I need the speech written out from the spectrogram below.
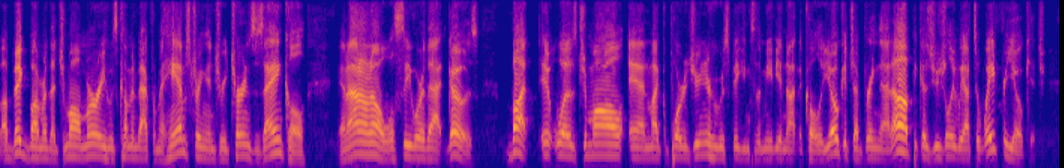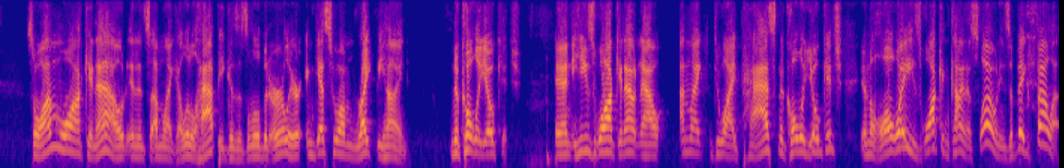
a big bummer that Jamal Murray, who's coming back from a hamstring injury, turns his ankle. And I don't know. We'll see where that goes. But it was Jamal and Michael Porter Jr. who were speaking to the media, not Nikola Jokic. I bring that up because usually we have to wait for Jokic. So I'm walking out and it's I'm like a little happy because it's a little bit earlier. And guess who I'm right behind? Nikola Jokic. And he's walking out now. I'm like, do I pass Nikola Jokic in the hallway? He's walking kind of slow and he's a big fella.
